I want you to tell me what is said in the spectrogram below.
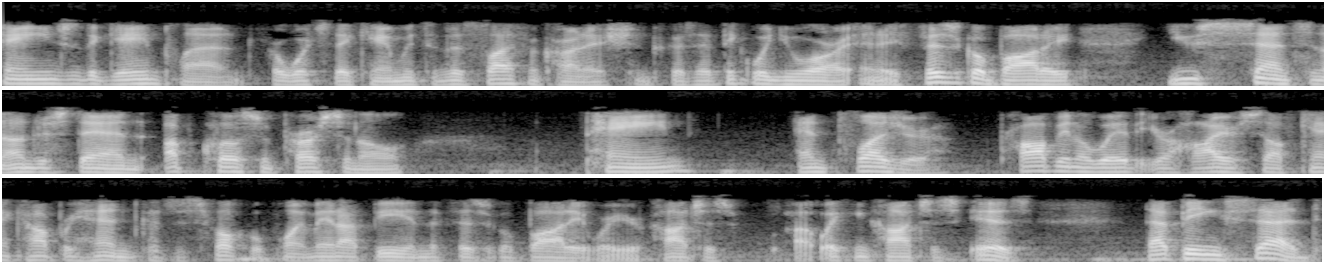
change the game plan for which they came into this life incarnation. Because I think when you are in a physical body, you sense and understand up close and personal pain and pleasure, probably in a way that your higher self can't comprehend because its focal point may not be in the physical body where your conscious, uh, waking conscious is. That being said,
